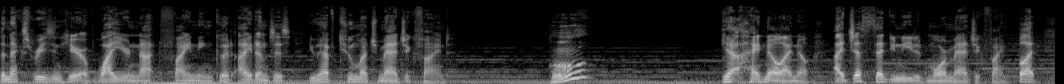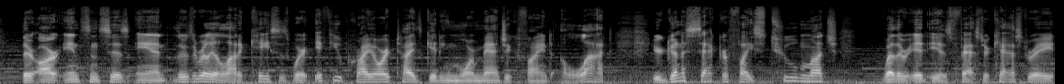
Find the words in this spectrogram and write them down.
The next reason here of why you're not finding good items is you have too much magic find. Huh? Yeah, I know, I know. I just said you needed more magic find, but there are instances and there's really a lot of cases where if you prioritize getting more magic find a lot, you're going to sacrifice too much whether it is faster cast rate,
